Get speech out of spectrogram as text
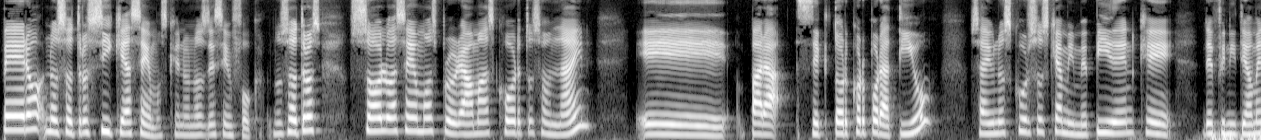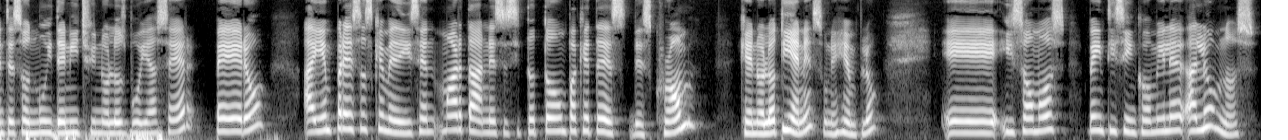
Pero nosotros sí que hacemos, que no nos desenfoca. Nosotros solo hacemos programas cortos online eh, para sector corporativo. O sea, hay unos cursos que a mí me piden que definitivamente son muy de nicho y no los voy a hacer, pero hay empresas que me dicen, Marta, necesito todo un paquete de, Scrum, que no lo tienes, un ejemplo, eh, y somos 25 mil alumnos.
